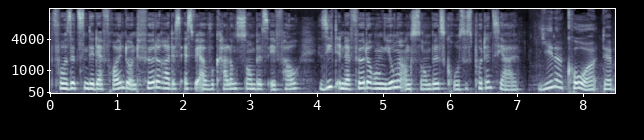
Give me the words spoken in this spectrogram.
Vorsitzende der Freunde und Förderer des SWR Vokalensembles e.V., sieht in der Förderung junger Ensembles großes Potenzial. Jeder Chor, der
